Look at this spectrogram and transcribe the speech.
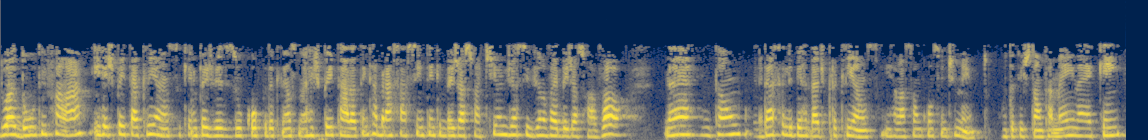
do adulto em falar e respeitar a criança, que muitas vezes o corpo da criança não é respeitado, ela tem que abraçar assim, tem que beijar sua tia, onde já se viu não vai beijar sua avó, né? Então, dá essa liberdade para a criança em relação ao consentimento. Outra questão também, né, é quem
